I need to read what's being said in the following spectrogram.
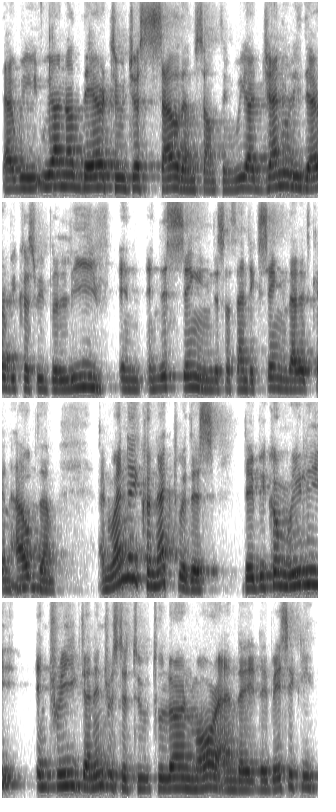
that we we are not there to just sell them something. We are genuinely there because we believe in in this singing, this authentic singing, that it can help them. And when they connect with this, they become really intrigued and interested to to learn more. And they they basically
